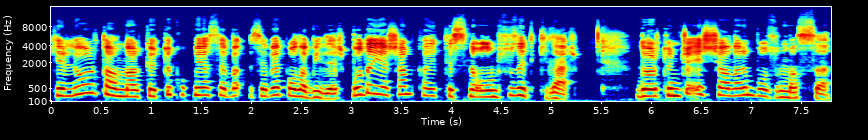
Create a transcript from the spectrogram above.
Kirli ortamlar kötü kokuya sebe sebep olabilir. Bu da yaşam kalitesini olumsuz etkiler. Dördüncü eşyaların bozulması.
